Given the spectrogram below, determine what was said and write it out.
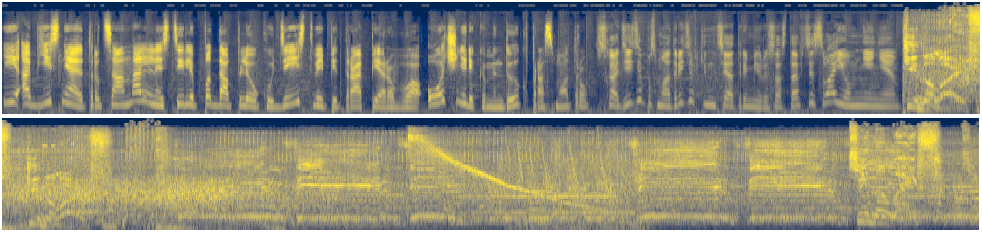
и объясняют рациональность или подоплеку действий Петра Первого. Очень рекомендую к просмотру. Сходите, посмотрите в кинотеатре «Мир» и составьте свое мнение. Кинолайф. Кинолайф. Кинолайф.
